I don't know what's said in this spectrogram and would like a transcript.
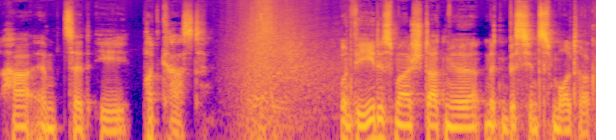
HMZE Podcast. Und wie jedes Mal starten wir mit ein bisschen Smalltalk.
